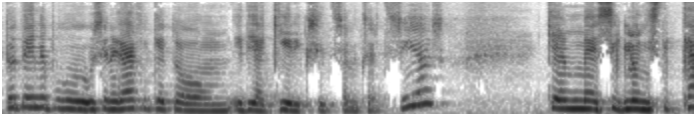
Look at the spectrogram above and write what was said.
Τότε είναι που συνεγράφει το, η διακήρυξη της ανεξαρτησίας και με συγκλονιστικά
